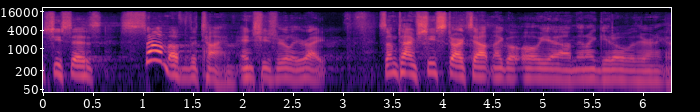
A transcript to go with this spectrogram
She says, some of the time, and she's really right. Sometimes she starts out and I go, oh yeah, and then I get over there and I go,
